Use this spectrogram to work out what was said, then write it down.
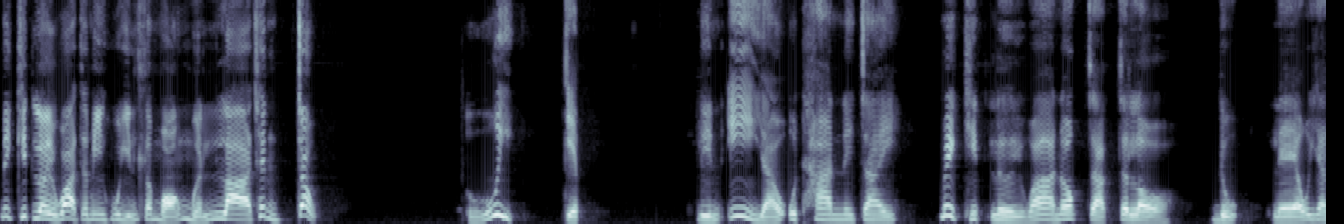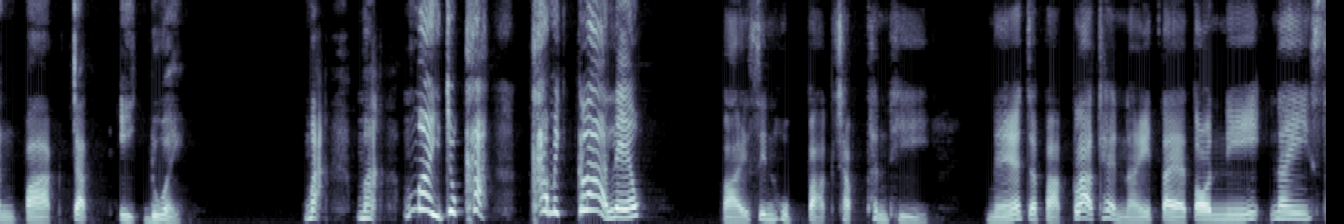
ไม่คิดเลยว่าจะมีหูหยินสมองเหมือนลาเช่นเจ้า อุ้ย เจ็บ หลินอี้เหยาอุทานในใจ ไม่คิดเลยว่านอกจากจะหล่อ ดุ แล้วยังปากจัดอีกด้วยมามาไม่จ้าค่ะ ข้าไม่กล้าแล้ว ปายซินหุบปากฉับทันที แม้จะปากกล้าแค่ไหน แต่ตอนนี้ในศ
